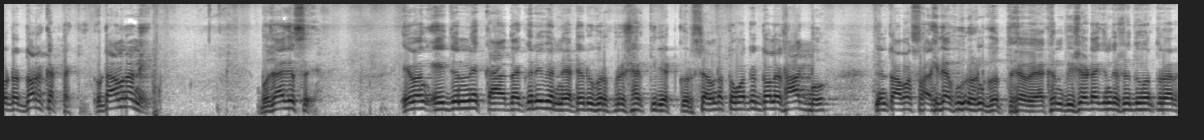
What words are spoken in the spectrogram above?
ওটা দরকারটা কী? ওটা আমরা নেই। বোঝা গেছে? এবং এই জন্যে কায়দা করে নেটের উপর প্রেশার ক্রিয়েট করছে, আমরা তোমাদের দলে থাকব। কিন্তু আমার চাহিদা পূরণ করতে হবে। এখন বিষয়টা কিন্তু শুধুমাত্র আর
